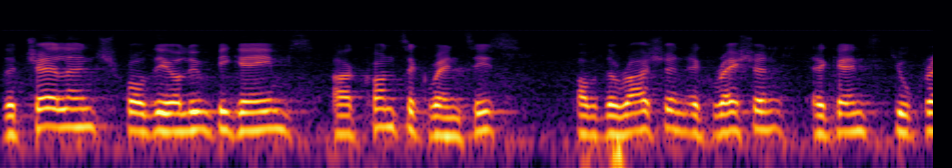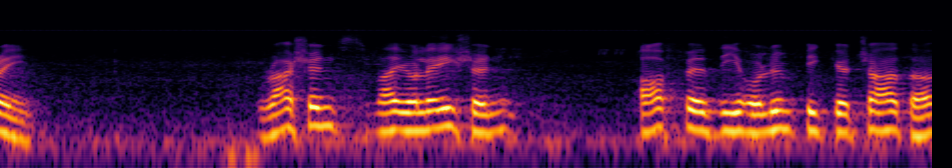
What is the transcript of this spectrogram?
the challenge for the Olympic Games are consequences of the Russian aggression against Ukraine. Russia's violation of the Olympic Charter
